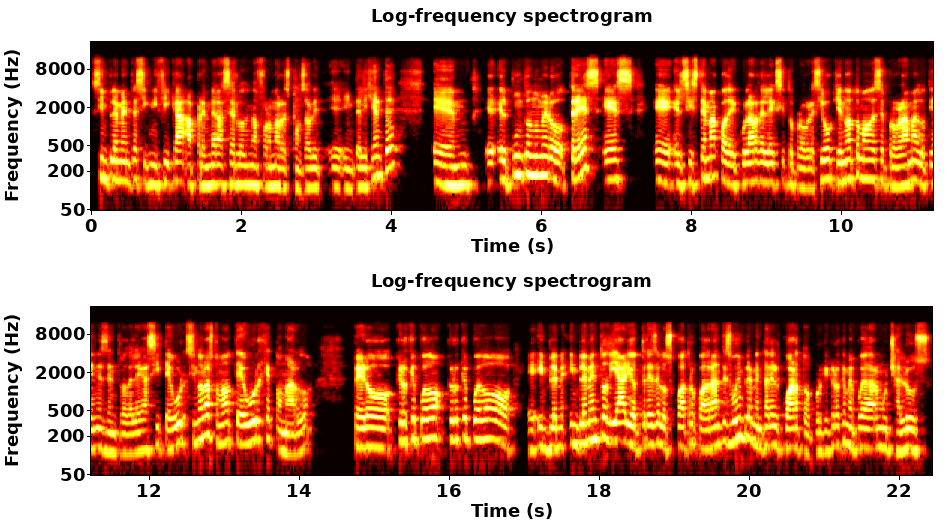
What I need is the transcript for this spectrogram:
simplemente significa aprender a hacerlo de una forma responsable e inteligente. Em, e, el punto número tres es el sistema cuadricular del éxito progresivo. Quien no ha tomado ese programa lo tienes dentro de Legacy. si no lo has tomado, te urge tomarlo pero creo que puedo, creo que puedo, eh, implemento diario tres de los cuatro cuadrantes, voy a implementar el cuarto porque creo que me puede dar mucha luz.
